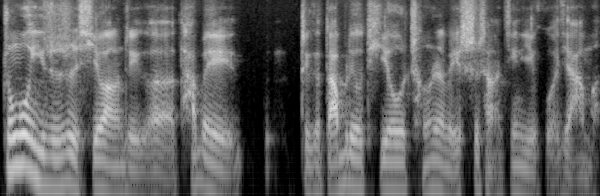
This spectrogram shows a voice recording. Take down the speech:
中共一直是希望这个他被。这个 WTO 承认为市场经济国家嘛？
